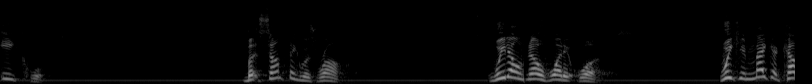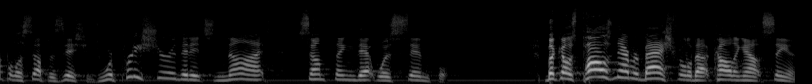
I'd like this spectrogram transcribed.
equals. But something was wrong. We don't know what it was. We can make a couple of suppositions. We're pretty sure that it's not something that was sinful. Because Paul's never bashful about calling out sin.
